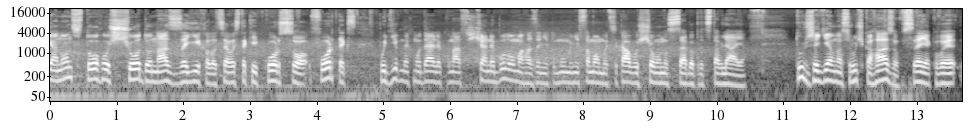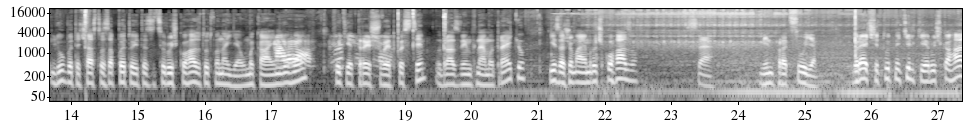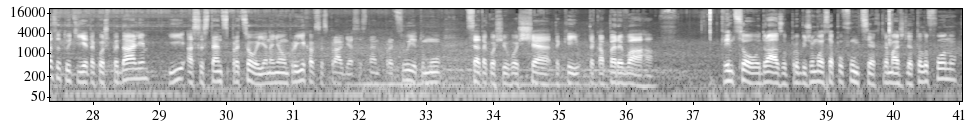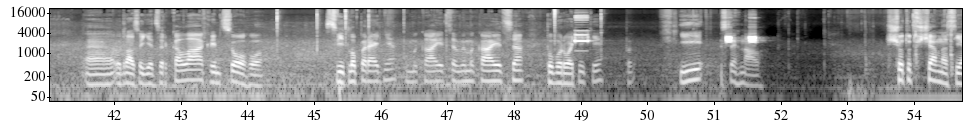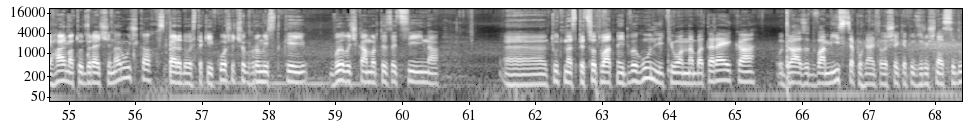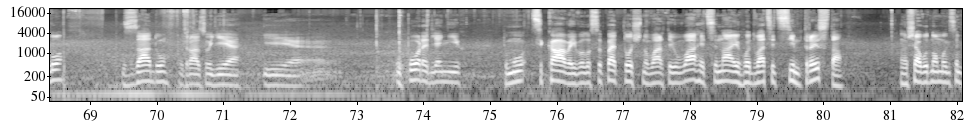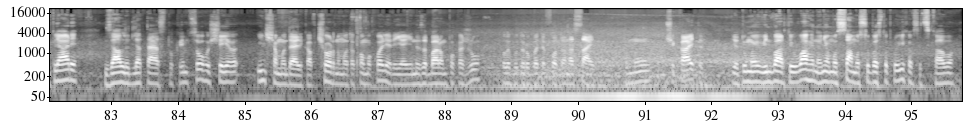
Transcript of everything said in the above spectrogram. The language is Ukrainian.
невеличкий анонс того, що до нас заїхало. Це ось такий Corso Fortex. Подібних моделек у нас ще не було в магазині, тому мені самому цікаво, що воно з себе представляє. Тут вже є в нас ручка газу, все як ви любите, часто запитуєте за цю ручку газу, тут вона є. Вмикаємо його. Тут є три швидкості. Одразу вімкнемо третю і зажимаємо ручку газу. Все, він працює. До речі, тут не тільки ручка газу, тут є також педалі і асистент спрацьовує. Я на ньому проїхався, справді асистент працює, тому це також його ще такий, така перевага. Крім цього, одразу пробіжимося по функціях тримач для телефону. Е, одразу є дзеркала, крім цього, світло переднє вмикається, вимикається, поворотники і сигнал. Що тут ще в нас є? Гальма тут, до речі, на ручках. Спереду ось такий кошечок громісткий, вилучка амортизаційна. Е, тут у нас 500 ватний двигун, літіонна батарейка. Одразу два місця. Погляньте лише, яке тут зручне сідло. Ззаду одразу є і е, упори для ніг. Тому цікавий велосипед, точно вартий уваги. Ціна його 27 300. Лише в одному екземплярі взяли для тесту. Крім цього, ще є інша моделька в чорному такому кольорі. Я її незабаром покажу, коли буду робити фото на сайт. Тому чекайте. Я думаю, він вартий уваги. На ньому сам особисто проїхався. Цікаво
